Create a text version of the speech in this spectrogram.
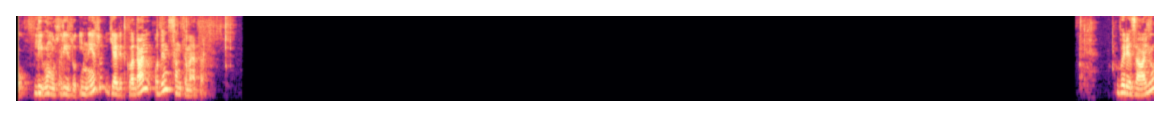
По лівому зрізу і низу я відкладаю 1 см. Вирізаю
